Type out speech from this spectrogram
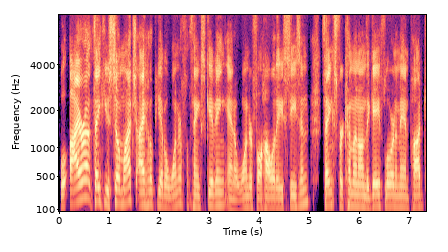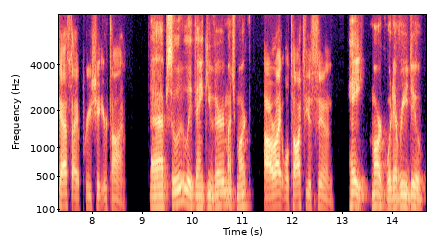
Well, Ira, thank you so much. I hope you have a wonderful Thanksgiving and a wonderful holiday season. Thanks for coming on the Gay Florida Man podcast. I appreciate your time. absolutely, thank you very much, Mark. All right, we'll talk to you soon. Hey, Mark, whatever you do,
